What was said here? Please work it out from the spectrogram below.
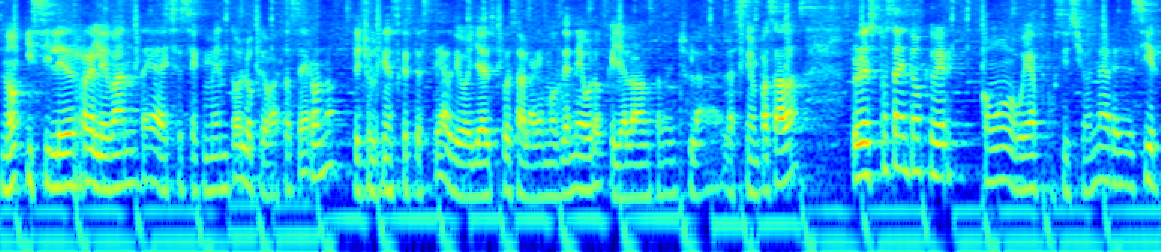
¿no? Y si le es relevante a ese segmento lo que vas a hacer o no. De hecho, lo tienes que testear. Digo, ya después hablaremos de neuro, que ya lo habíamos hecho la, la sesión pasada. Pero después también tengo que ver cómo me voy a posicionar. Es decir,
